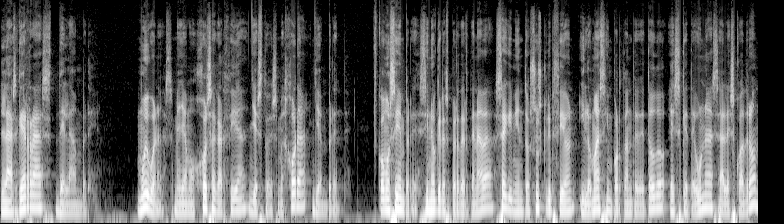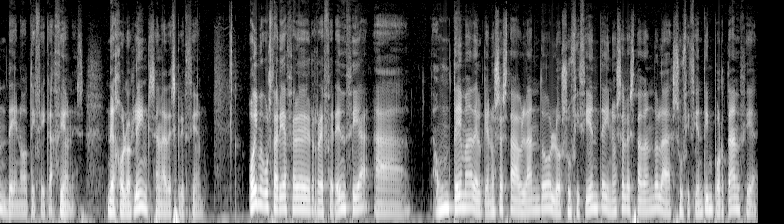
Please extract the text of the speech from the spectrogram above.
Las guerras del hambre. Muy buenas, me llamo José García y esto es Mejora y Emprende. Como siempre, si no quieres perderte nada, seguimiento, suscripción y lo más importante de todo es que te unas al escuadrón de notificaciones. Dejo los links en la descripción. Hoy me gustaría hacer referencia a, un tema del que no se está hablando lo suficiente y no se le está dando la suficiente importancia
